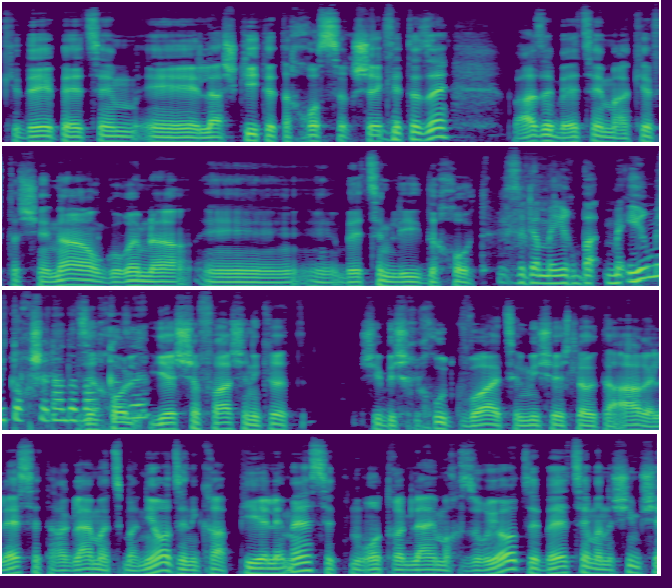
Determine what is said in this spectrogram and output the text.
כדי בעצם אה, להשקיט את החוסר שקט הזה ואז זה בעצם מעכב את השינה או גורם לה אה, אה, בעצם להידחות. זה גם מאיר, מאיר מתוך שינה דבר יכול, כזה? יש הפרעה שנקראת שהיא בשכיחות גבוהה אצל מי שיש לו את ה-RLS, את הרגליים העצבניות, זה נקרא PLMS, את תנועות רגליים מחזוריות, זה בעצם אנשים ש...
